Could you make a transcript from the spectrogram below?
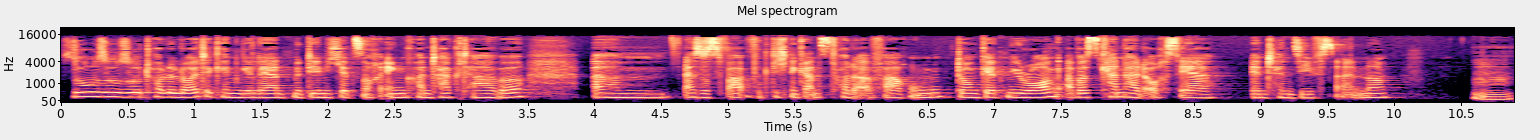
so, so, so tolle Leute kennengelernt, mit denen ich jetzt noch engen Kontakt habe. Ähm, also es war wirklich eine ganz tolle Erfahrung. Don't get me wrong, aber es kann halt auch sehr intensiv sein. Ne? Mhm.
